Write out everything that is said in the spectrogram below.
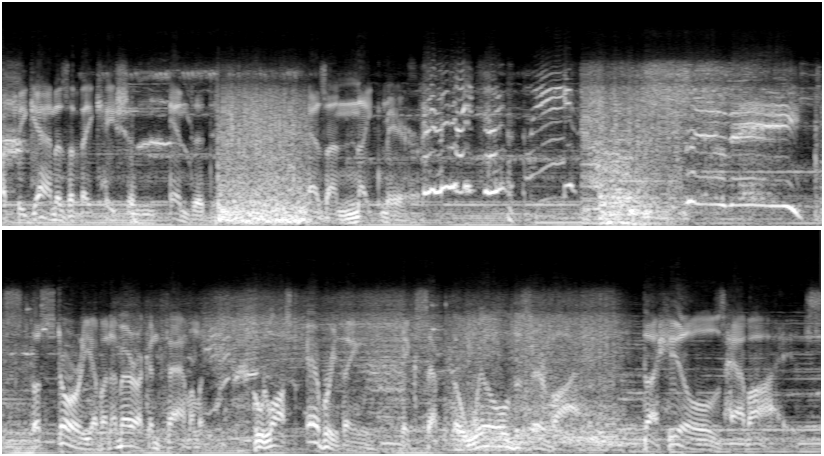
What began as a vacation ended as a nightmare. The story of an American family who lost everything except the will to survive. The hills have eyes.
